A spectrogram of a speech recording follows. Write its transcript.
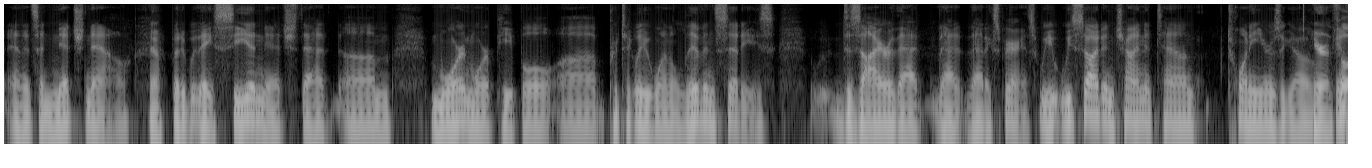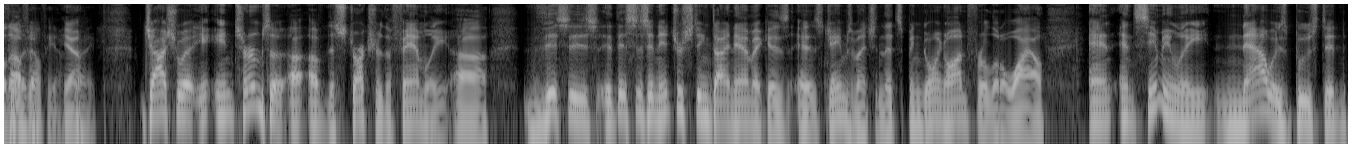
and it's a niche now yeah. but they see a niche that um, more and more people uh, particularly want to live in cities desire that that that experience. We we saw it in Chinatown 20 years ago here in, in Philadelphia. Philadelphia. Yeah, right. Joshua, in terms of, uh, of the structure of the family, uh, this is this is an interesting dynamic, as as James mentioned, that's been going on for a little while, and and seemingly now is boosted,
